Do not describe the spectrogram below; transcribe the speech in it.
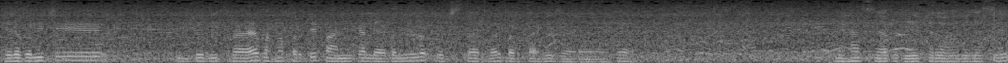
ये देखो नीचे जो दिख रहा है, वहाँ पर भी पानी का लेवल उच्च स्तर पर बढ़ता ही जा रहा है। यहाँ से आप देख रहे हो जैसे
